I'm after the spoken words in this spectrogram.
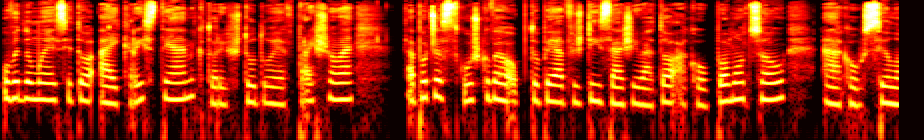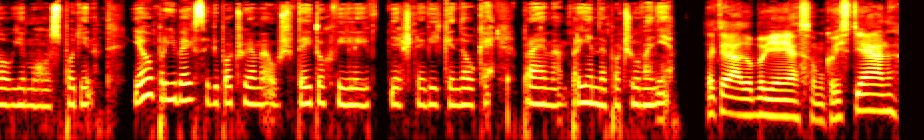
Uvedomuje si to aj Kristian, ktorý študuje v Prešove a počas skúškového obdobia vždy zažíva to, akou pomocou a akou silou je mu hospodin. Jeho príbeh si vypočujeme už v tejto chvíli v dnešnej víkendovke. Prajem vám príjemné počúvanie. Tak teda dobrý deň, ja som Kristián,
